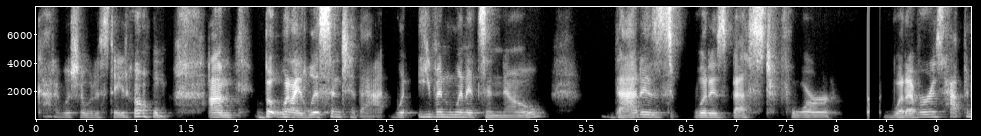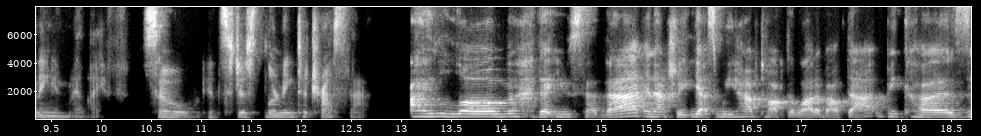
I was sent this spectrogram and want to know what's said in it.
God, I wish I would have stayed home. Um, but when I listen to that, even when it's a no, that is what is best for whatever is happening in my life. So it's just learning to trust that. I love that you said that. And actually, yes, we have talked a lot about that because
